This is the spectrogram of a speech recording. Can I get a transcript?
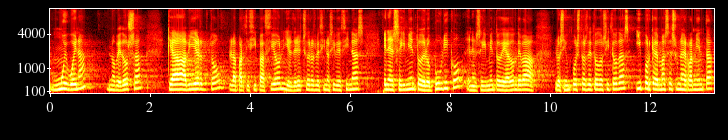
muy buena, novedosa, que ha abierto la participación y el derecho de los vecinos y vecinas en el seguimiento de lo público, en el seguimiento de a dónde van los impuestos de todos y todas y porque además es una herramienta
